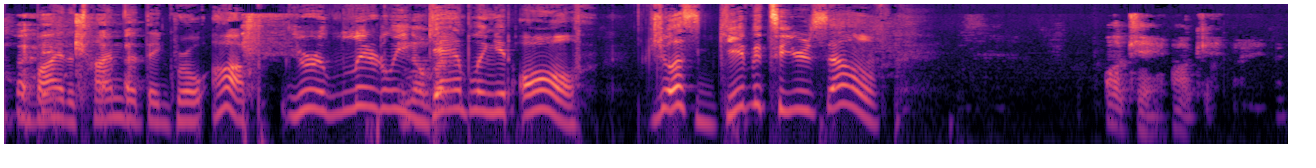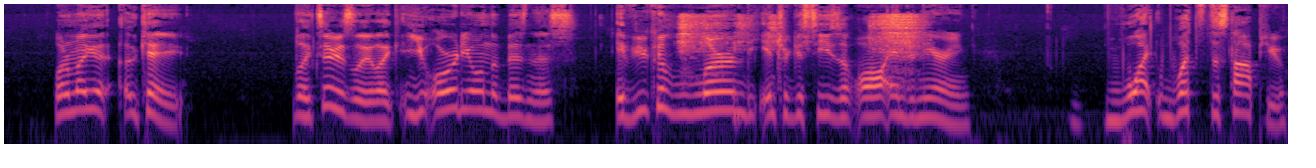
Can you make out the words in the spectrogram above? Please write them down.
oh by the time that they grow up. You're literally No, but- gambling it all. Just give it to yourself. okay, okay. What am I gonna? Okay, like seriously, like you already own the business. If you can learn the intricacies of all engineering, what what's to stop you?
